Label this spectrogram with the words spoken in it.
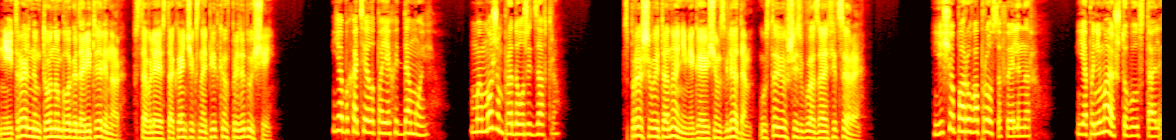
Нейтральным тоном благодарит Элинор, вставляя стаканчик с напитком в предыдущий. Я бы хотела поехать домой. Мы можем продолжить завтра? Спрашивает она немигающим взглядом, уставившись в глаза офицера. Еще пару вопросов, Элинор. Я понимаю, что вы устали.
